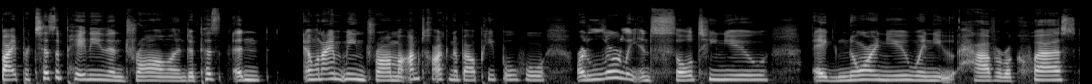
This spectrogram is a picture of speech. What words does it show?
by participating in drama and, and and when I mean drama, I'm talking about people who are literally insulting you, ignoring you when you have a request,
